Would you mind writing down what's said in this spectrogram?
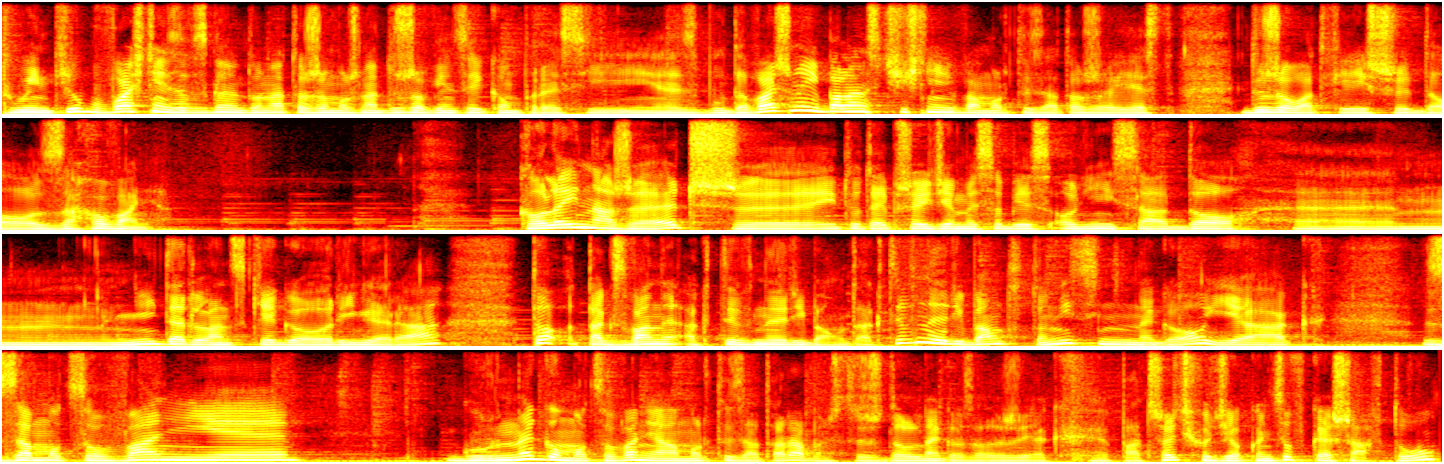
TwinTube właśnie ze względu na to, że można dużo więcej kompresji e, zbudować, no i balans ciśnień w amortyzatorze jest dużo łatwiejszy do zachowania. Kolejna rzecz, e, i tutaj przejdziemy sobie z Olinsa do e, niderlandzkiego Rigera, to tak zwany aktywny rebound. Aktywny rebound to nic innego jak zamocowanie górnego mocowania amortyzatora, bądź też dolnego, zależy jak patrzeć. Chodzi o końcówkę szaftu.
